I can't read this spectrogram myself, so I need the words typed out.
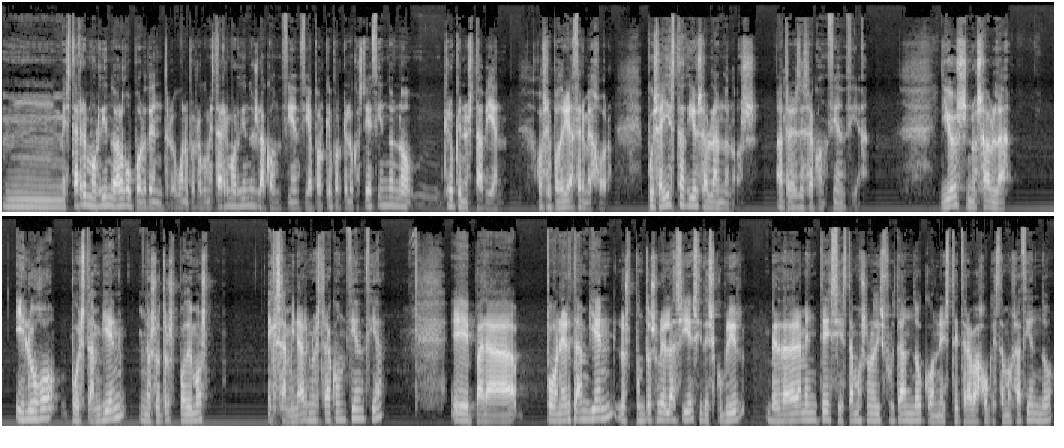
mmm, me está remordiendo algo por dentro. Bueno, pues lo que me está remordiendo es la conciencia. ¿Por qué? Porque lo que estoy haciendo no creo que no está bien o se podría hacer mejor. Pues ahí está Dios hablándonos a través de esa conciencia. Dios nos habla y luego pues también nosotros podemos examinar nuestra conciencia eh, para poner también los puntos sobre las IES y descubrir verdaderamente si estamos o no disfrutando con este trabajo que estamos haciendo.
